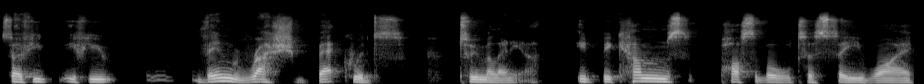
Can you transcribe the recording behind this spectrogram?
So if you if you then rush backwards two millennia, it becomes possible to see why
